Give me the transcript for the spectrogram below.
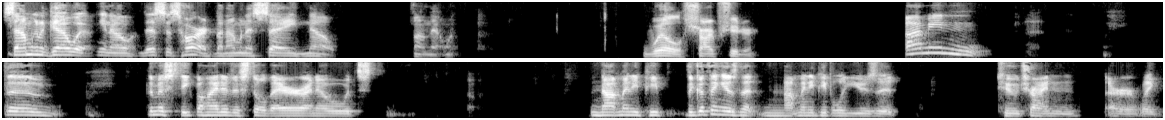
So I'm going to go with you know this is hard, but I'm going to say no on that one. Will sharpshooter. I mean, the the mystique behind it is still there. I know it's not many people. The good thing is that not many people use it to try and or like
